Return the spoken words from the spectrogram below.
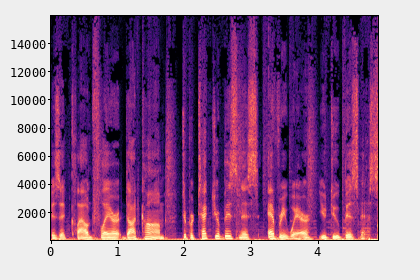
Visit cloudflare.com to protect your business everywhere you do business.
